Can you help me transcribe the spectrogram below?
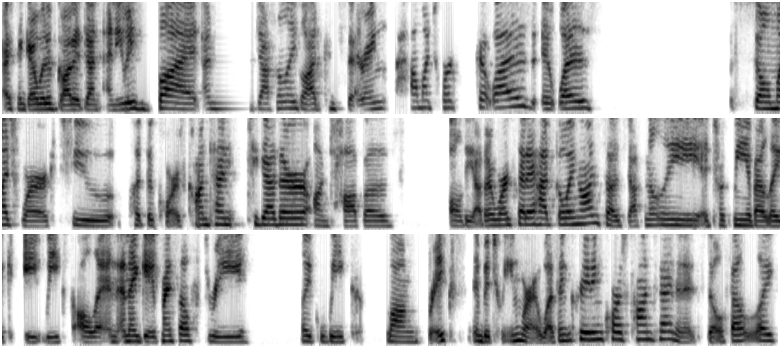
I think I would have got it done anyways, but I'm definitely glad considering how much work it was. It was so much work to put the course content together on top of all the other work that I had going on. So it's definitely it took me about like 8 weeks all in and I gave myself 3 like week long breaks in between where I wasn't creating course content and it still felt like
